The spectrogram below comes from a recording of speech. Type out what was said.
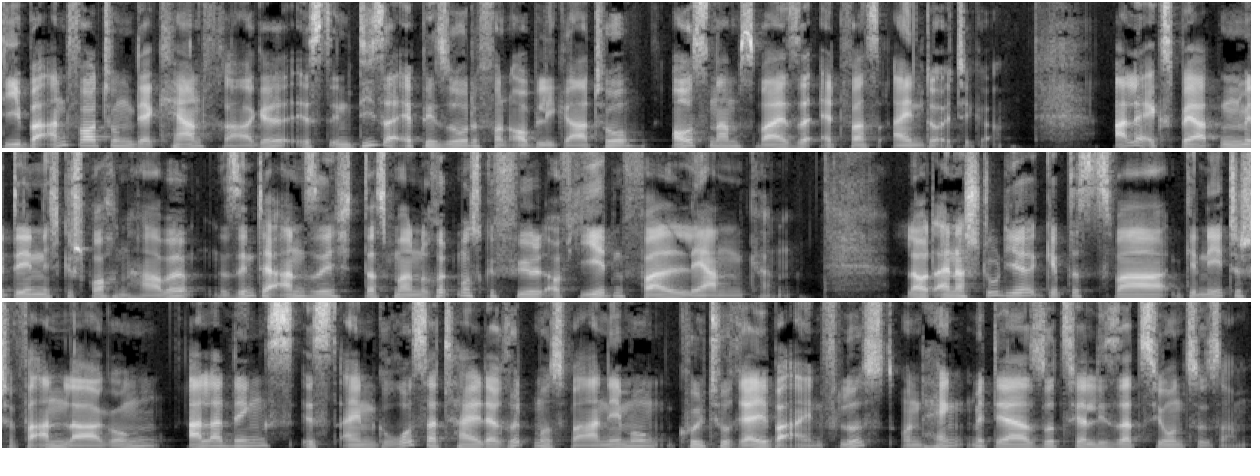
Die Beantwortung der Kernfrage ist in dieser Episode von Obligato ausnahmsweise etwas eindeutiger. Alle Experten, mit denen ich gesprochen habe, sind der Ansicht, dass man Rhythmusgefühl auf jeden Fall lernen kann. Laut einer Studie gibt es zwar genetische Veranlagungen, allerdings ist ein großer Teil der Rhythmuswahrnehmung kulturell beeinflusst und hängt mit der Sozialisation zusammen.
